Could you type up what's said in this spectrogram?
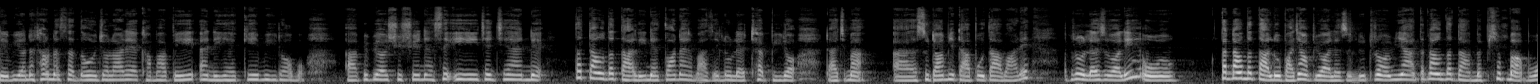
နေပြီးတော့2023ကျော်လာတဲ့အခါမှာဘေးအန္တရာယ်ကင်းပြီးတော့ပေါ့အာပျော်ပျော်ရွှင်ရွှင်နဲ့စိတ်အေးအေးချမ်းချမ်းနဲ့တက်တောင့်တက်တာလေးနဲ့သွားနိုင်ပါစေလို့လည်းထပ်ပြီးတော့ဒါကျမ အာဆူတောင်းမြတ်တာပို့တာပါတယ်ဘာလို့လဲဆိုတော့လေဟိုတက်တောင့်တက်တာလို့ဘာကြောင့်ပြောရလဲဆိုလူတော်တော်များတက်တောင့်တက်တာမဖြစ်မှဘဝ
